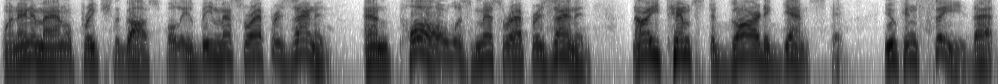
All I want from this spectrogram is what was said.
when any man will preach the gospel, he'll be misrepresented. And Paul was misrepresented. Now he attempts to guard against it. You can see that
